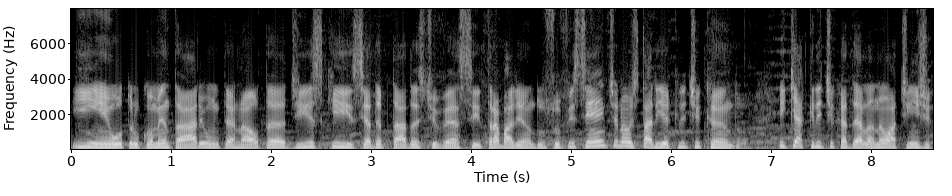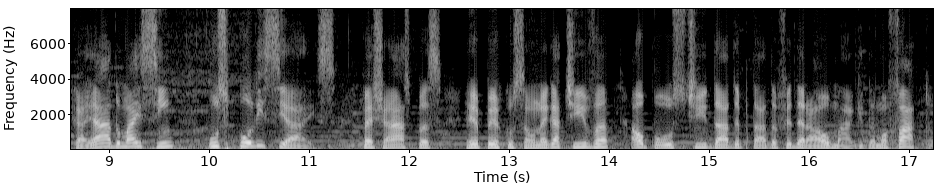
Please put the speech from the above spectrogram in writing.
E em outro comentário, um internauta diz que se a deputada estivesse trabalhando o suficiente, não estaria criticando. E que a crítica dela não atinge Caiado, mas sim os policiais. Fecha aspas, repercussão negativa ao post da deputada federal Magda Mofato.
